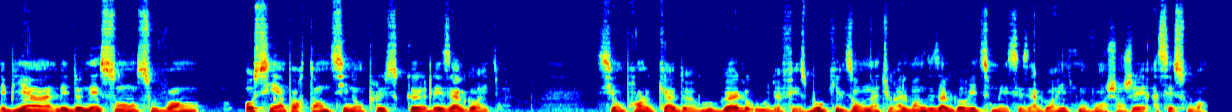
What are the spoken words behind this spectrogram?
eh bien, les données sont souvent aussi importantes, sinon plus, que les algorithmes. Si on prend le cas de Google ou de Facebook, ils ont naturellement des algorithmes, mais ces algorithmes vont changer assez souvent.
